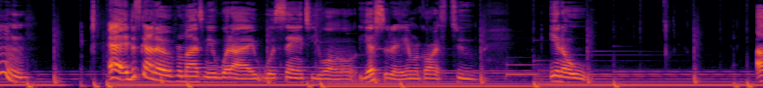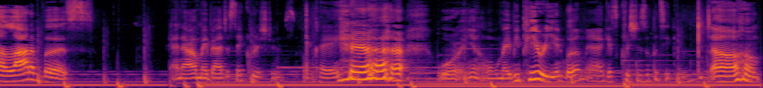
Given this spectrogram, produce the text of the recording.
hmm. And this kind of reminds me of what I was saying to you all yesterday in regards to, you know, a lot of us, and now maybe I just say Christians, okay, or you know maybe period, but I guess Christians in particular. Um,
